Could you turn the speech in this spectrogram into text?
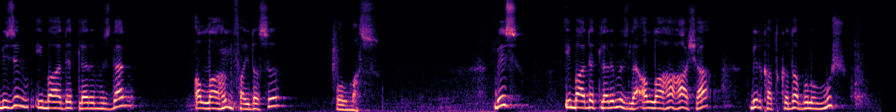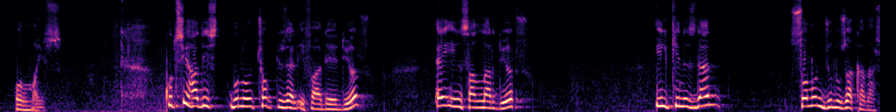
Bizim ibadetlerimizden Allah'ın faydası olmaz. Biz ibadetlerimizle Allah'a haşa bir katkıda bulunmuş olmayız. Kutsi hadis bunu çok güzel ifade ediyor. Ey insanlar diyor, ilkinizden sonuncunuza kadar.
